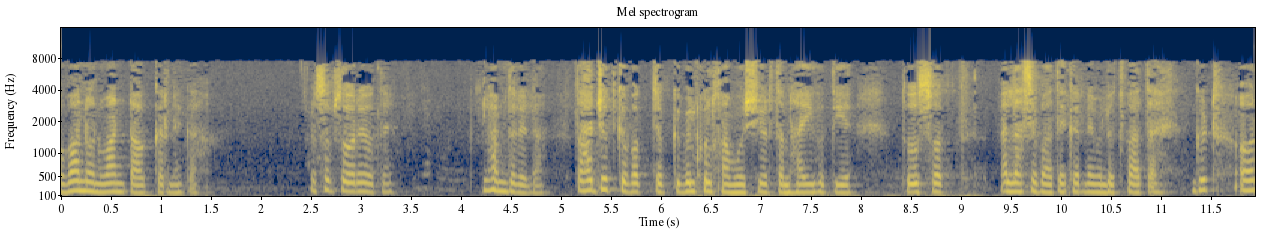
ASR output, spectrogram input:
ون آن ون ٹاک کرنے کا۔ وہ سب سو رہے ہوتے ہیں۔ الحمد للہ تحجد کے وقت جبکہ بالکل خاموشی اور تنہائی ہوتی ہے، تو اس وقت اللہ سے باتیں کرنے میں لطف آتا ہے۔ گڈ اور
